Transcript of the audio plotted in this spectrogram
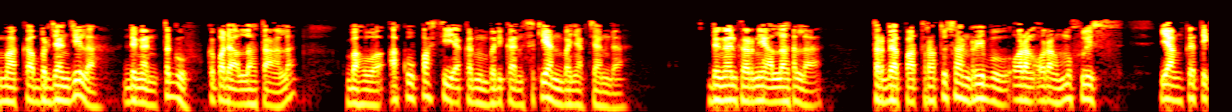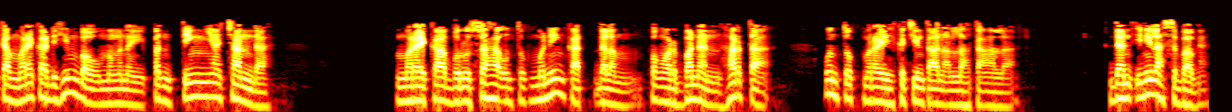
maka berjanjilah dengan teguh kepada Allah Ta'ala bahwa aku pasti akan memberikan sekian banyak canda. Dengan karunia Allah Ta'ala, terdapat ratusan ribu orang-orang mukhlis yang ketika mereka dihimbau mengenai pentingnya canda, mereka berusaha untuk meningkat dalam pengorbanan harta untuk meraih kecintaan Allah Ta'ala. Dan inilah sebabnya,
